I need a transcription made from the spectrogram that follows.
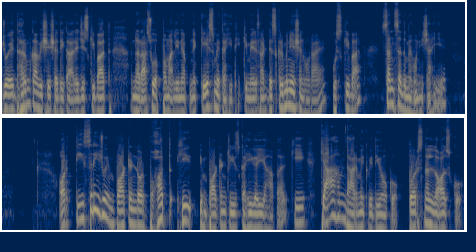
जो ये धर्म का विशेष अधिकार है, जिसकी बात नरासू अप्पमाली ने अपने केस में कही थी कि मेरे साथ डिस्क्रिमिनेशन हो रहा है, उसकी बात संसद में होनी चाहिए। और तीसरी जो इंपॉर्टेंट और बहुत ही इंपॉर्टेंट चीज़ कही गई यहाँ पर कि क्या हम धार्मिक विधियों को पर्सनल लॉज को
